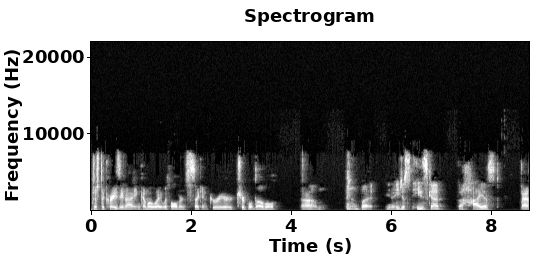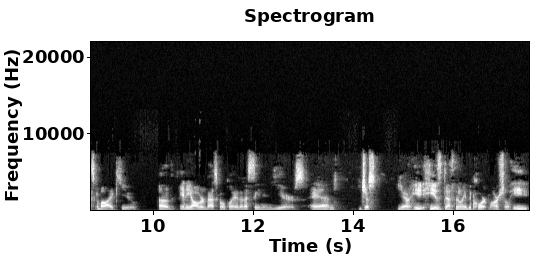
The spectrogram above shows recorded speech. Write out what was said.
just a crazy night and come away with Auburn's second career triple double. Um, but you know, he just he's got the highest basketball IQ of any Auburn basketball player that I've seen in years, and just you know, he he is definitely the court marshal. He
